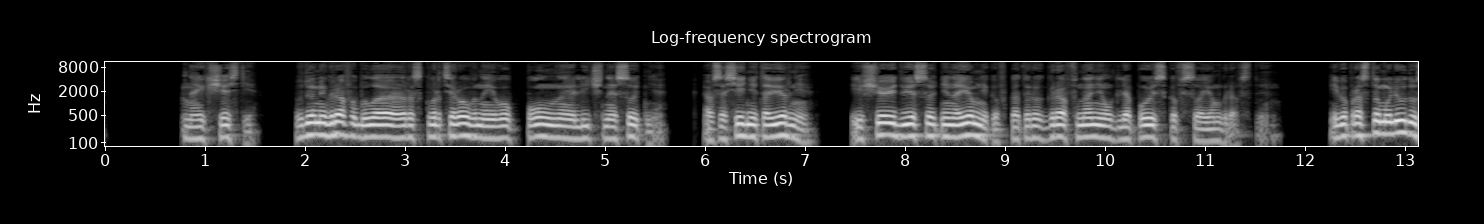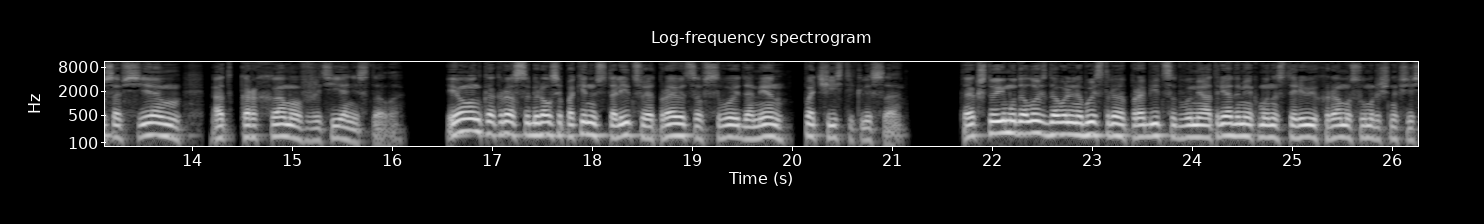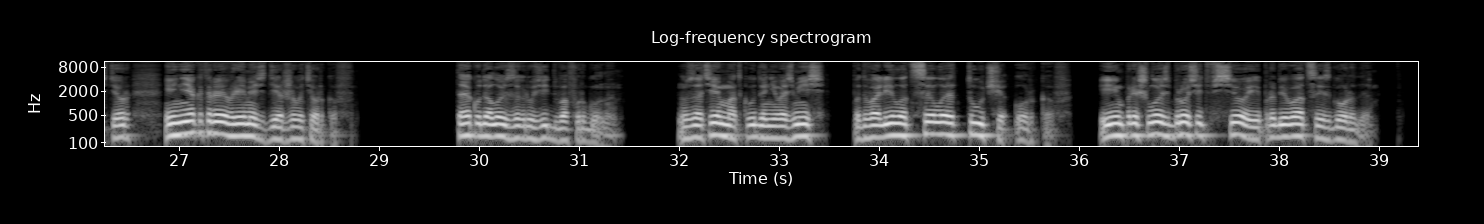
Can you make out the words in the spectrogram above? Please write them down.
На их счастье, в доме графа была расквартирована его полная личная сотня, а в соседней таверне еще и две сотни наемников, которых граф нанял для поисков в своем графстве. Ибо простому люду совсем от Кархамов жития не стало и он как раз собирался покинуть столицу и отправиться в свой домен почистить леса. Так что им удалось довольно быстро пробиться двумя отрядами к монастырю и храму сумрачных сестер и некоторое время сдерживать орков. Так удалось загрузить два фургона. Но затем, откуда ни возьмись, подвалила целая туча орков, и им пришлось бросить все и пробиваться из города.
